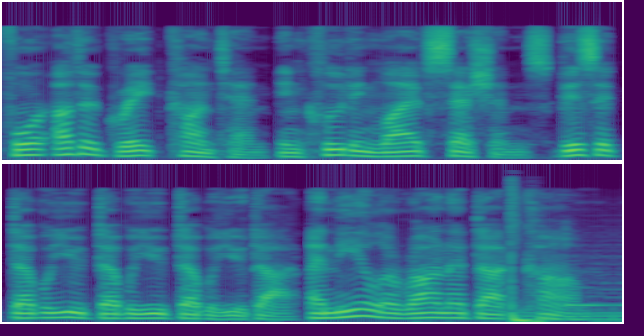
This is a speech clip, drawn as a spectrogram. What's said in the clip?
For other great content, including live sessions, visit www.anilarana.com.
